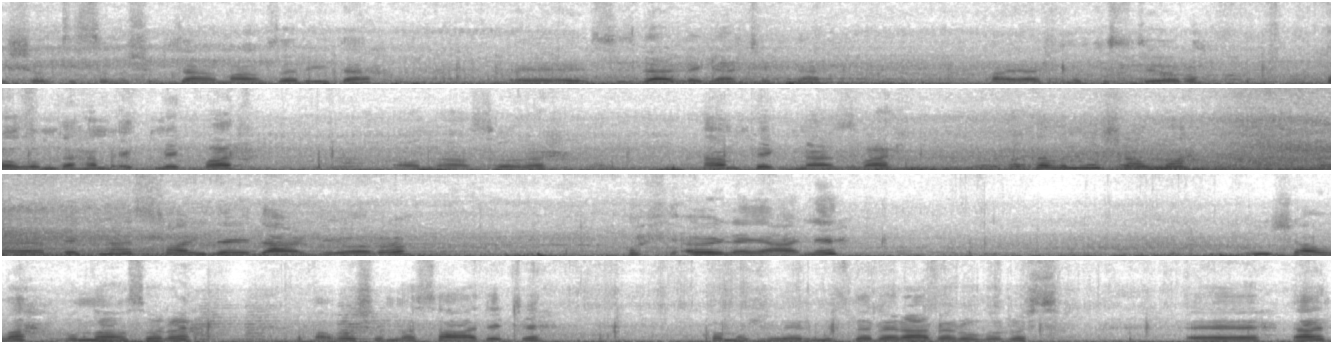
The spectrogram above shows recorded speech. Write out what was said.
ışıltısını, şu güzel manzarayı da e, sizlerle gerçekten paylaşmak istiyorum. Kolumda hem ekmek var. Ondan sonra hem pekmez var. Bakalım inşallah e, pekmez fayda eder diyorum. Oy, öyle yani. İnşallah bundan sonra Havaşım'la sadece komedilerimizle beraber oluruz. Ee, ben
